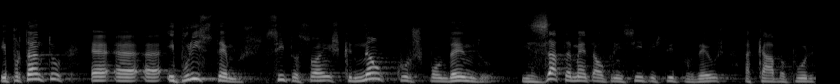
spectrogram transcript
E, portanto, é, é, é, e por isso temos situações que, não correspondendo exatamente ao princípio instituído por Deus, acaba por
